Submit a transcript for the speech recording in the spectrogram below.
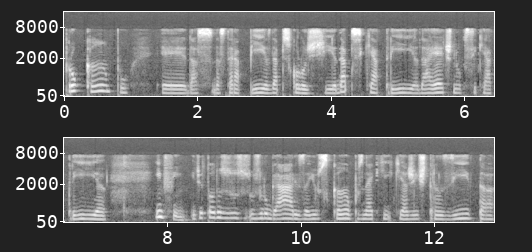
para o campo é, das, das terapias, da psicologia, da psiquiatria, da etnopsiquiatria, enfim, e de todos os, os lugares aí, os campos né, que, que a gente transita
